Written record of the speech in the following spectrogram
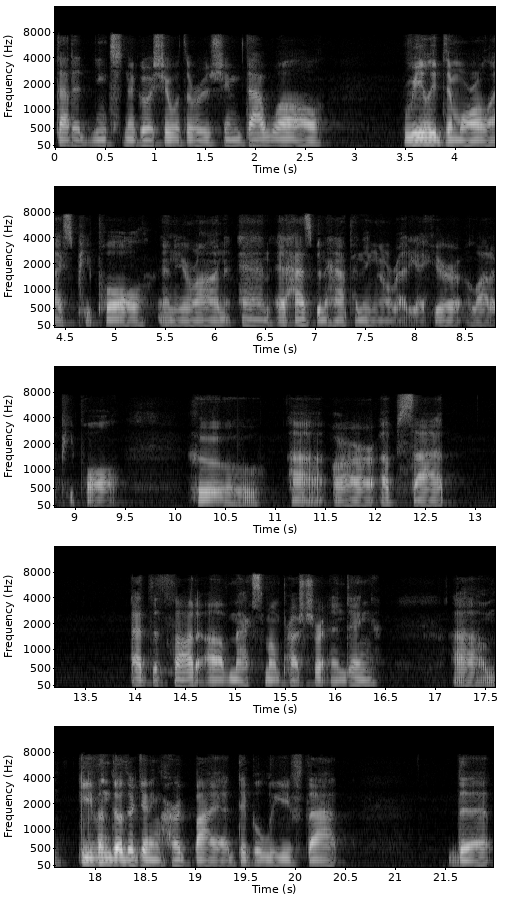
that it needs to negotiate with the regime, that will really demoralize people in Iran, and it has been happening already. I hear a lot of people who uh, are upset at the thought of maximum pressure ending. Um, even though they're getting hurt by it, they believe that the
